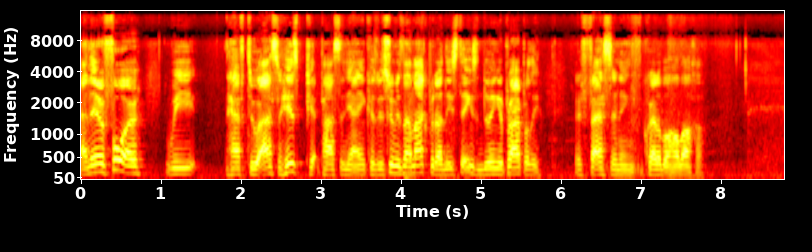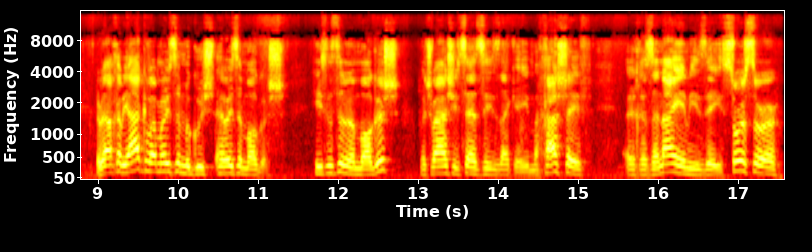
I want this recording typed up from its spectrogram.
and therefore we have to ask for his p- pas and yayin because we assume he's not makbid on these things and doing it properly. Very fascinating, incredible halacha. Rabbi Yaakov Amar is uh, a mogush. He's considered a mogush, which Rashi says he's like a machashef, a chazanayim. He's a sorcerer,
